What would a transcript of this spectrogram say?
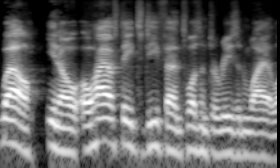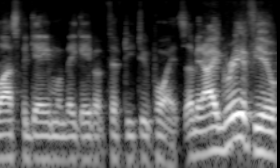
well, you know, Ohio State's defense wasn't the reason why it lost the game when they gave up 52 points. I mean, I agree with you.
